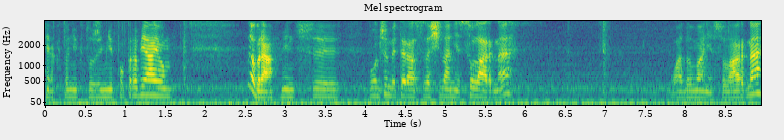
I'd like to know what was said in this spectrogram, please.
jak to niektórzy mnie poprawiają. Dobra, więc y, włączymy teraz zasilanie solarne. Ładowanie solarne.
